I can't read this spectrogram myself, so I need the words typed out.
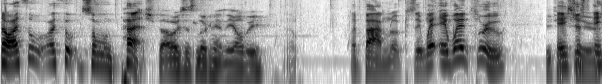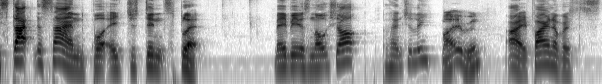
No, I thought I thought someone patched, but I was just looking at the obby. Like bam, look, 'cause it went it went through. It's just it stacked the sand, but it just didn't split. Maybe it was an oak shot potentially. Might have been. All right, fire another. s-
